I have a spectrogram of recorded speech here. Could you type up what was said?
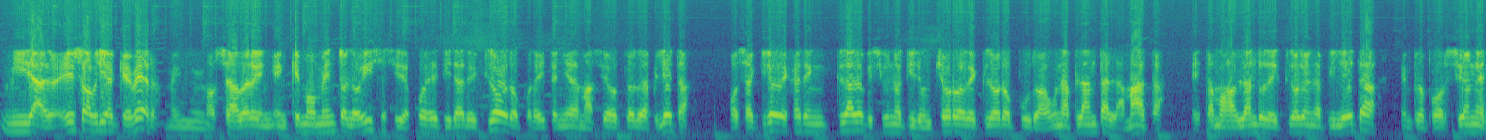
Mira, eso habría que ver, o sea, ver en, en qué momento lo hice, si después de tirar el cloro, por ahí tenía demasiado cloro de la pileta. O sea, quiero dejar en claro que si uno tira un chorro de cloro puro a una planta, la mata. Estamos hablando de cloro en la pileta en proporciones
